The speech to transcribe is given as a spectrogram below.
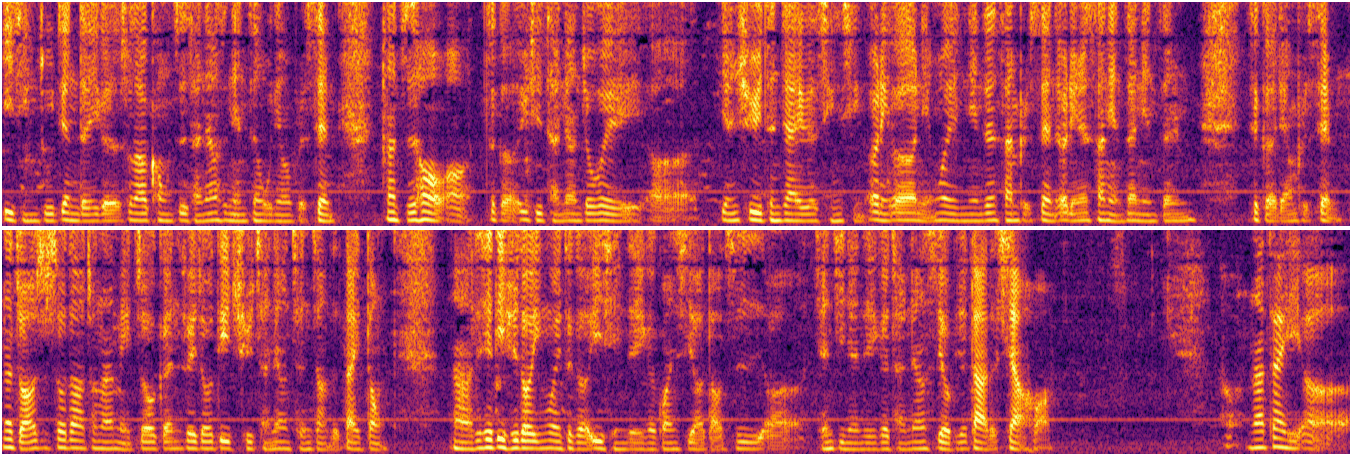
疫情逐渐的一个受到控制，产量是年增五点五 percent。那之后哦，这个预期产量就会呃延续增加一个情形。二零二二年会年增三 percent，二零二三年再年增这个两 percent。那主要是受到中南美洲跟非洲地区产量成长的带动。那这些地区都因为这个疫情的一个关系，而导致呃前几年的一个产量是有比较大的下滑。好，那在呃。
